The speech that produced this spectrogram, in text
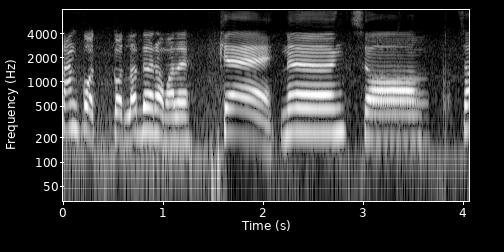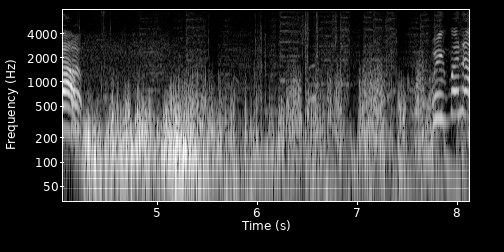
ตั้งกดกดแล้วเดินออกมาเลยโอเคหนึ่งสองสามวิ่งไปไหน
